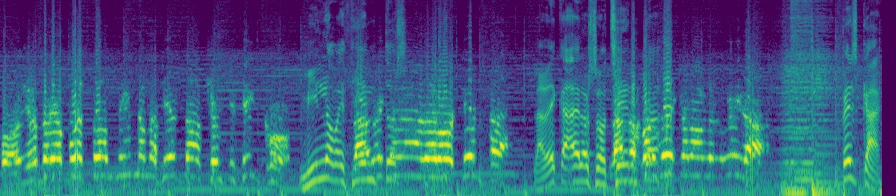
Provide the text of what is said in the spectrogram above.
Pues yo te había puesto 1985. La 1900, década de los 80. la década de los La 80. mejor década de mi vida. Pesca,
